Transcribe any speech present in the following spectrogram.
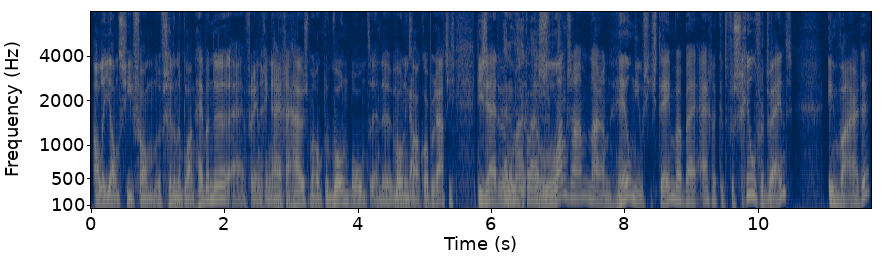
alliantie van verschillende belanghebbenden. Eh, Vereniging Eigen Huis, maar ook de Woonbond en de woningbouwcorporaties. Die zeiden we moeten langzaam naar een heel nieuw systeem... waarbij eigenlijk het verschil verdwijnt in waarde...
